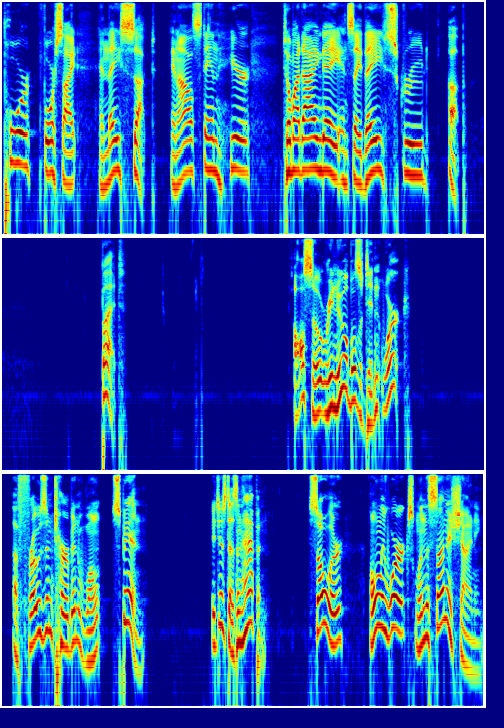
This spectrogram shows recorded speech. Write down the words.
poor foresight and they sucked. And I'll stand here till my dying day and say they screwed up. But also, renewables didn't work. A frozen turbine won't spin. It just doesn't happen. Solar only works when the sun is shining.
